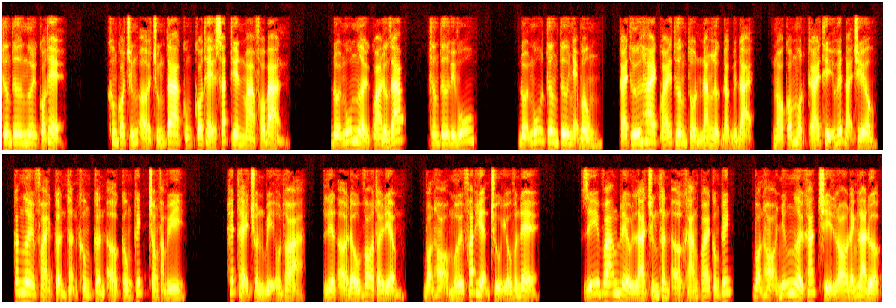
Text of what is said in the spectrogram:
tương tư ngươi có thể. Không có chứng ở chúng ta cũng có thể sát thiên ma phó bản. Đội ngũ người qua đường giáp, tương tư vi vũ. Đội ngũ tương tư nhẹ bông, cái thứ hai quái thương tổn năng lực đặc biệt đại, nó có một cái thị huyết đại chiêu, các ngươi phải cẩn thận không cần ở công kích trong phạm vi. Hết thể chuẩn bị ổn thỏa, liền ở đấu võ thời điểm, bọn họ mới phát hiện chủ yếu vấn đề. Dĩ vãng đều là chứng thần ở kháng quái công kích, bọn họ những người khác chỉ lo đánh là được,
